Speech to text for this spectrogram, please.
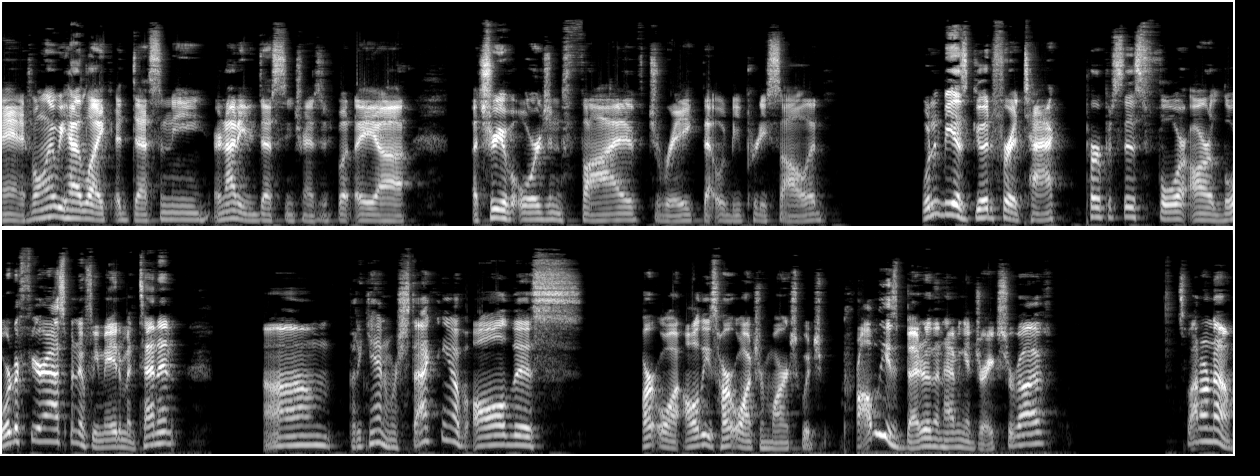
Man, if only we had like a Destiny, or not even Destiny transition, but a uh, a Tree of Origin 5 Drake, that would be pretty solid. Wouldn't be as good for attack purposes for our Lord of Fear Aspen if we made him a tenant. Um, but again, we're stacking up all this heart all these Heart Watcher marks, which probably is better than having a Drake survive. So I don't know.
